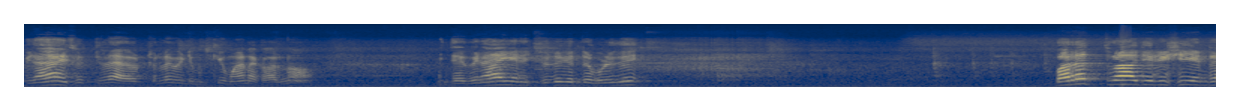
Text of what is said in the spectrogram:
விநாயகர் சதுர்த்தியில் சொல்ல வேண்டிய முக்கியமான காரணம் இந்த விநாயகரை சொல்லுகின்ற பொழுது பரத்வாஜ ரிஷி என்ற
